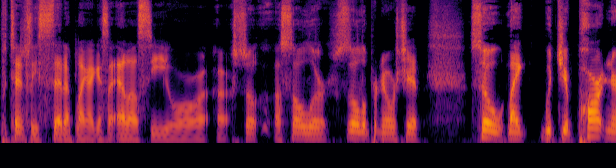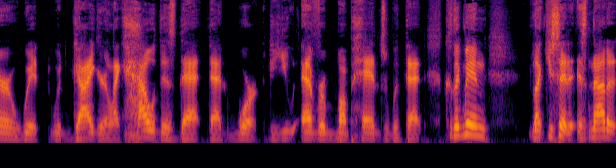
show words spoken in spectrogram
potentially set up like I guess an LLC or a, a solar solopreneurship. So like with your partner with with Geiger, like how does that that work? Do you ever bump heads with that? Because again, like you said, it's not a,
